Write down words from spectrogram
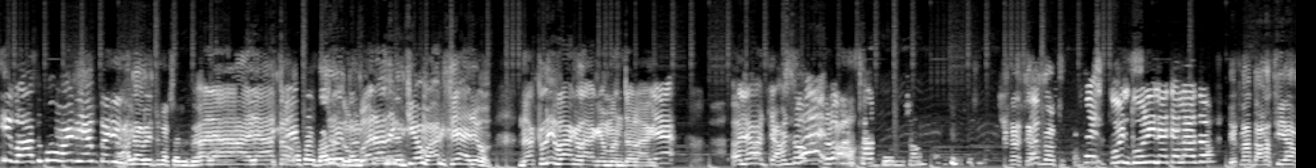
એ વાતમાં હોય ને એમ કર્યું આડા વેચમાં કર્યું છે. અલ્યા અલ્યા તો આ કોઈ ઘરે જ ધુંબરાની કેમ વાઘ છે આર્યો? નકલી વાઘ લાગે મને તો લાગે. અલ્યા ચાંદો કોઈ ગોળી ના ચલાવતો? કેટલા દાડાથી આ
